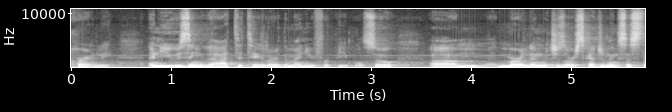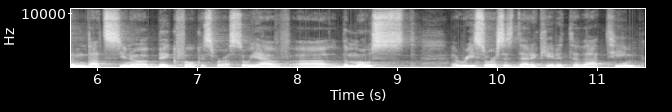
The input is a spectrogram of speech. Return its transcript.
currently, and using that to tailor the menu for people. So um, Merlin, which is our scheduling system, that's you know a big focus for us. So we have uh, the most resources dedicated to that team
